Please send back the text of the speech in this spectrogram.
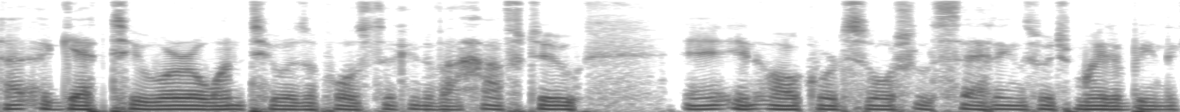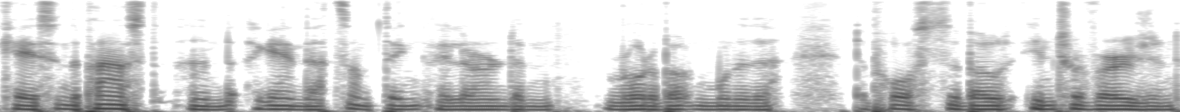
a, get to or a want to, as opposed to kind of a have to uh, in awkward social settings, which might have been the case in the past. And again, that's something I learned and wrote about in one of the, the posts about introversion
